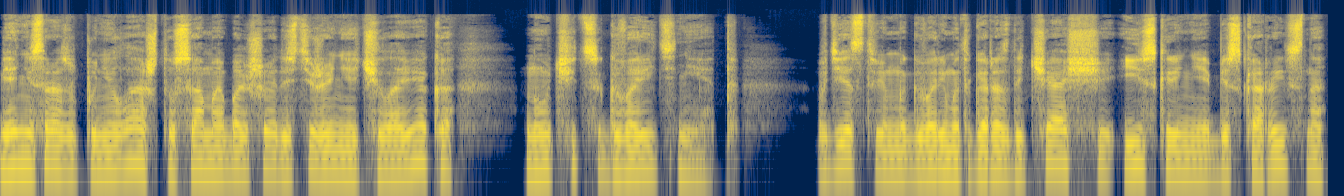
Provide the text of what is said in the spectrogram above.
Я не сразу поняла, что самое большое достижение человека — научиться говорить «нет». В детстве мы говорим это гораздо чаще, искренне, бескорыстно,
